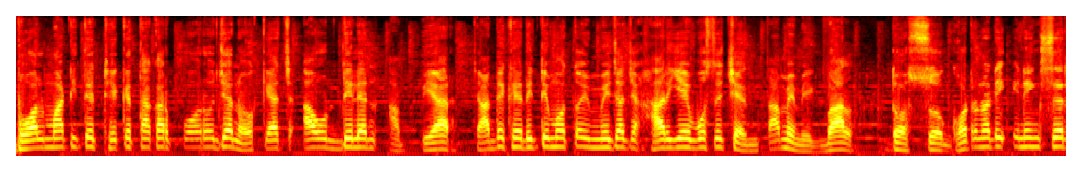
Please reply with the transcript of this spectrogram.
বল মাটিতে ঠেকে থাকার পরও যেন ক্যাচ আউট দিলেন আম্পায়ার যা দেখে রীতিমতোই মেজাজ হারিয়ে বসেছেন তামিম ইকবাল। দর্শক, ঘটনাটি ইনিংসের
